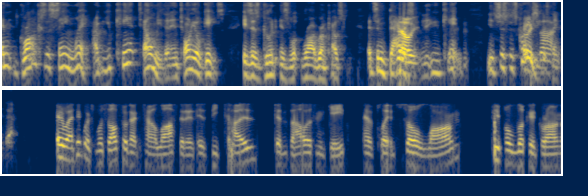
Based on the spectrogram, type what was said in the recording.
And Gronk's the same way. I mean, you can't tell me that Antonio Gates is as good as Rob Gronkowski. It's embarrassing. you can't. It's just it's No, he's crazy to think that. Anyway, I think what's what's also got kind of lost in it is because Gonzalez and Gates have played so long. People look at Gronk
